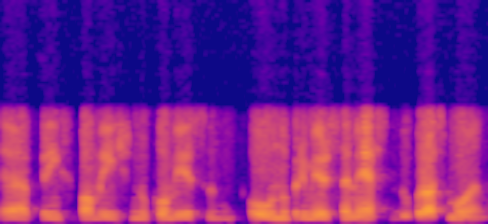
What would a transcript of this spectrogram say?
é, principalmente no começo ou no primeiro semestre do próximo ano.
